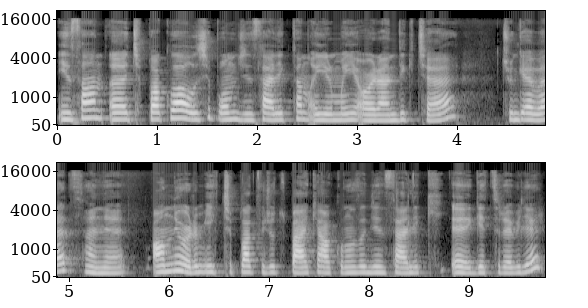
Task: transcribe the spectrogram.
insan e, çıplaklığa alışıp onu cinsellikten ayırmayı öğrendikçe çünkü evet hani anlıyorum ilk çıplak vücut belki aklınıza cinsellik e, getirebilir.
